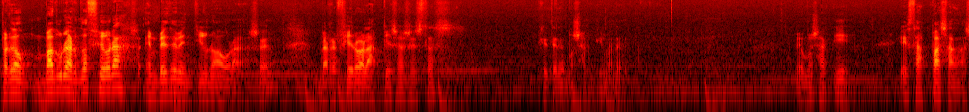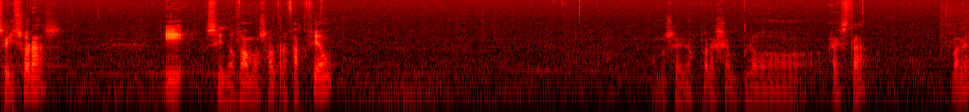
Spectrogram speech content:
perdón, va a durar 12 horas en vez de 21 horas. Me refiero a las piezas estas que tenemos aquí, ¿vale? Vemos aquí, estas pasan a 6 horas y si nos vamos a otra facción, por ejemplo, a esta, ¿vale?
